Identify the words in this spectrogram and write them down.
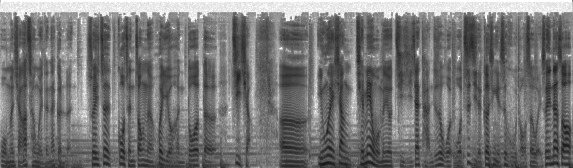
我们想要成为的那个人。所以这过程中呢，会有很多的技巧。呃，因为像前面我们有几集在谈，就是我我自己的个性也是虎头蛇尾，所以那时候，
